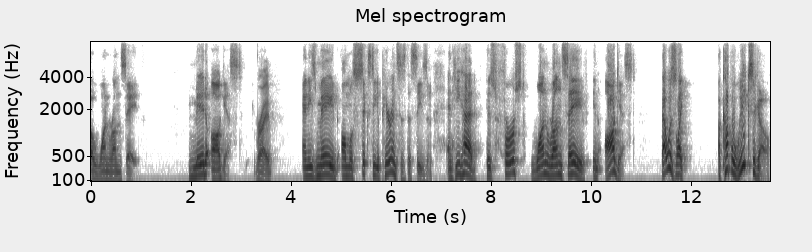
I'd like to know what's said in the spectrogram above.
a one run save. Mid August. Right. And he's made almost 60 appearances this season. And he had his first one run save in August. That was like a couple weeks ago.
